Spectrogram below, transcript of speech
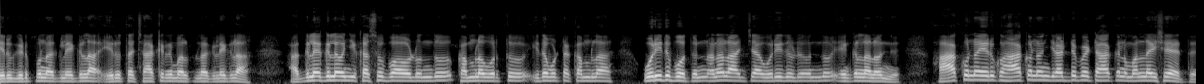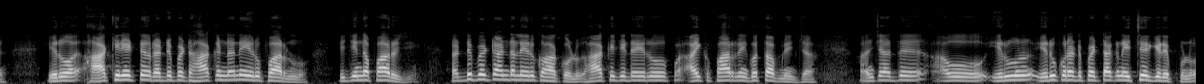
ಇರು ಗಿಡ್ಪುನಗ್ಲೆಗ್ಲ ಇರುತ ಚಾಕರಿ ಮಲ್ಪನಗ್ಲೆಗ್ಲ. ಅಗ್ಲೆಗ್ಲ ಒಂಜಿ ಕಸುಬಾವುಡುಂದು ಕಮ್ಲ ಹೊರ್ತು ಇದ ಮುಟ್ಟ ಕಮ್ಲ ಒರಿದು ಬೋತು ನನಲ ಅಂಚ ಒರಿದು ಒಂದು ಎಂಕಲ್ನಲ ಒಂಜಿ. ಹಾಕುನ ಇರುಕು ಹಾಕುನ ಒಂಜಿ ರಡ್ಡು ಹಾಕುನ ಮಲ್ಲ ಇಶೆ ಆಯ್ತು. ಇರು ಹಾಕಿನಿಟ್ಟು ರಡ್ಡು ಪೆಟ್ಟು ಹಾಕಂಡನೆ ಇರು ಪಾರ್ನು ಇಜ್ಜಿಂದ ಪಾರುಜಿ. ರಡ್ಡು ಪೆಟ್ಟು ಅಂಡಲ ಇರುಕು ಹಾಕೋಡು. ಹಾಕಿ ಜಿಡ್ಡ ಇರು ಆಯ್ಕೆ ಪಾರ್ನಿ ಗೊತ್ತಾಪ್ನಿಂಚ. ಅಂಚಾದ್ ಅವು ಎರು ಎರುಕುರಟ್ಟು ಪೆಟ್ಟಾಕನ ಎಚ್ಚರಿಕೆ ಡೆಪ್ಪುನು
